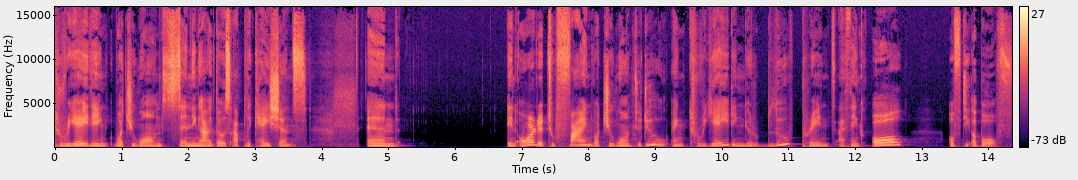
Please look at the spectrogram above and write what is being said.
creating what you want, sending out those applications. And in order to find what you want to do and creating your blueprint, I think all of the above,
